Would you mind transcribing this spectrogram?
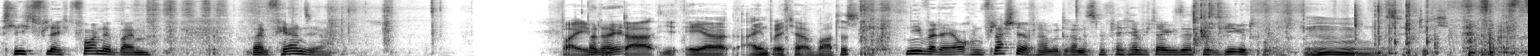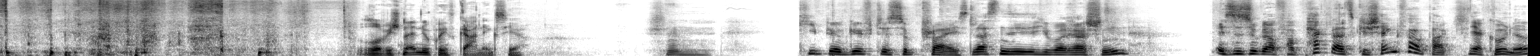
Es liegt vielleicht vorne beim, beim Fernseher. Weil Weil du da eher Einbrecher erwartest. Nee, weil da ja auch ein Flaschenöffner mit dran ist und vielleicht habe ich da gesessen und Bier getrunken. Mm, das ist heftig. So, wir schneiden übrigens gar nichts hier. Keep your gift a surprise. Lassen Sie sich überraschen. Es ist sogar verpackt, als Geschenk verpackt. Ja, cool, ne?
